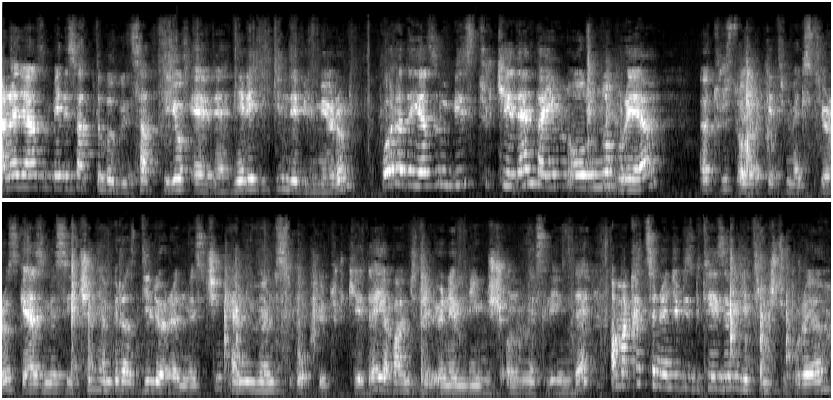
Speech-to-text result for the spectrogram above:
Anacığızım beni sattı bugün. Sattı yok evde. Nereye gittiğini de bilmiyorum. Bu arada yazın biz Türkiye'den dayımın oğlunu buraya e, turist olarak getirmek istiyoruz. Gezmesi için hem biraz dil öğrenmesi için. Kendi mühendislik okuyor Türkiye'de. Yabancı dil önemliymiş onun mesleğinde. Ama kaç sene önce biz bir teyzemi getirmiştik buraya.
